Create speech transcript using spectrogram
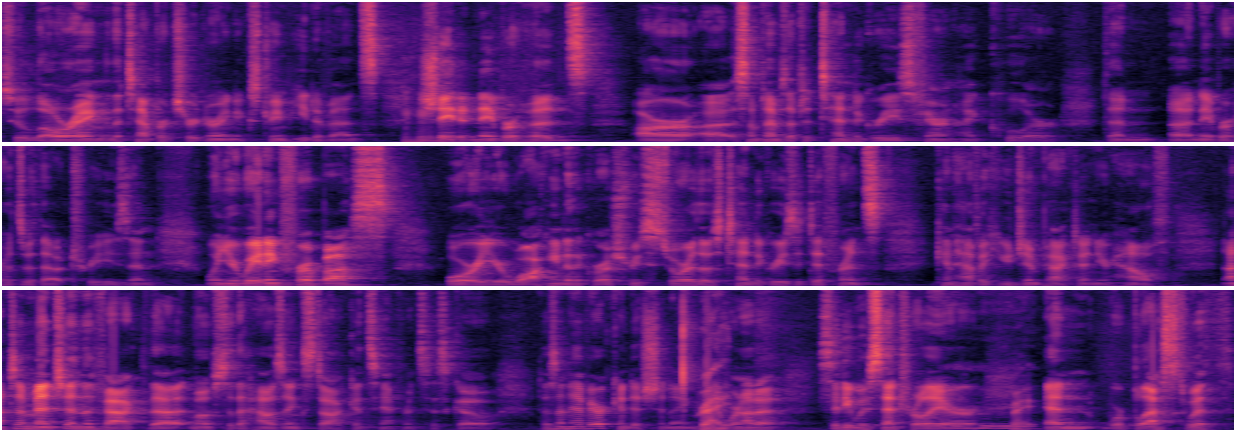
to lowering the temperature during extreme heat events. Shaded neighborhoods are uh, sometimes up to 10 degrees Fahrenheit cooler than uh, neighborhoods without trees. And when you're waiting for a bus or you're walking to the grocery store, those 10 degrees of difference can have a huge impact on your health. Not to mention the fact that most of the housing stock in San Francisco doesn't have air conditioning. Right. We're not a city with central air. Right. And we're blessed with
